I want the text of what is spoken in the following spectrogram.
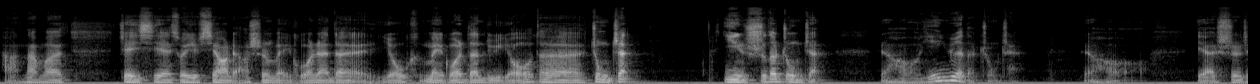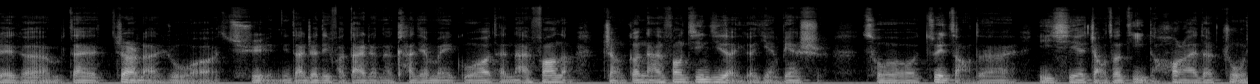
啊。那么这些，所以西奥良是美国人的游客，美国的旅游的重镇，饮食的重镇，然后音乐的重镇，然后。也是这个在这儿呢，如果去你在这地方待着，能看见美国在南方的整个南方经济的一个演变史，从最早的一些沼泽地，到后来的种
